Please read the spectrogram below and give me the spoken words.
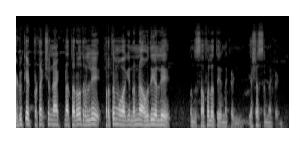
ಅಡ್ವೊಕೇಟ್ ಪ್ರೊಟೆಕ್ಷನ್ ಆ್ಯಕ್ಟ್ನ ತರೋದರಲ್ಲಿ ಪ್ರಥಮವಾಗಿ ನನ್ನ ಅವಧಿಯಲ್ಲಿ ಒಂದು ಸಫಲತೆಯನ್ನು ಕಂಡು, ಯಶಸ್ಸನ್ನು ಕಂಡು.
